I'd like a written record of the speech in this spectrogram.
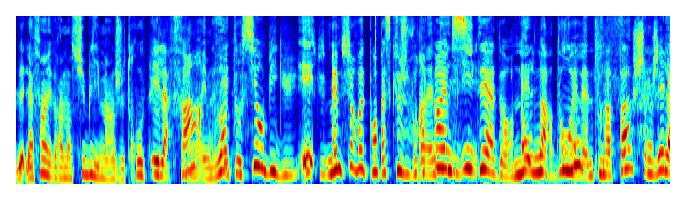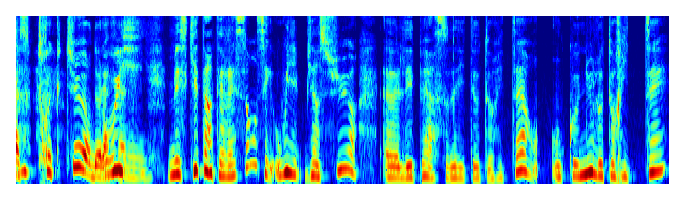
la fin est vraiment sublime, hein, je trouve. Et la fin est aussi ambiguë. Et même sur votre point, parce que je voudrais quand même citer Adorno, elle pardon, Hélène Frappa. Il faut changer la structure de la oui, famille. Mais ce qui est intéressant, c'est oui, bien sûr, euh, les personnalités autoritaires ont connu l'autorité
